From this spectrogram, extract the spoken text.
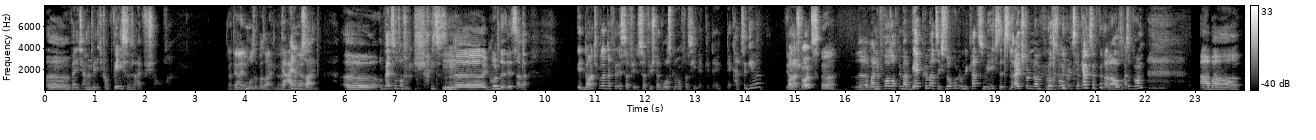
äh, wenn ich angeln bin, ich komme wenigstens mit einem Fisch nach Hause. Ja, der eine muss aber sein, ne? Der eine ja. muss sein. Äh, und wenn es nur so ein scheiß Mhm. äh, Grunde ist, aber in 90% der Fälle ist der, Fi- ist der Fisch dann groß genug, dass ich ihn der, der, der Katze gebe. Voller Ja. Stolz. Ja. Äh, meine Frau sagt immer, wer kümmert sich so gut um die Katzen wie ich, sitzt drei Stunden am Fluss, um mit den Katzen nach Hause zu kommen. Aber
